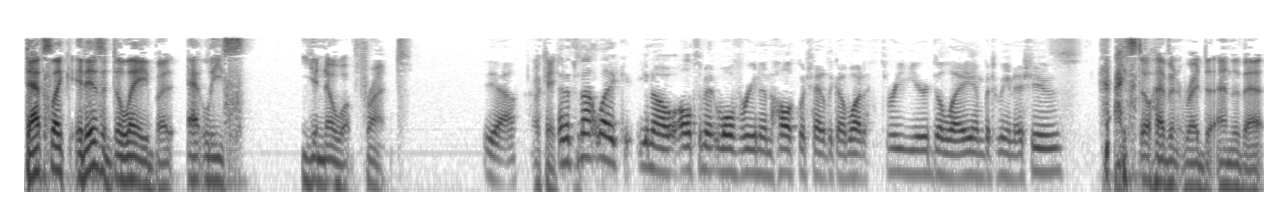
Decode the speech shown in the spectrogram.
that's like it is a delay, but at least you know up front. Yeah. Okay. And it's not like, you know, Ultimate Wolverine and Hulk, which had like a, what, a three year delay in between issues. I still haven't read the end of that.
